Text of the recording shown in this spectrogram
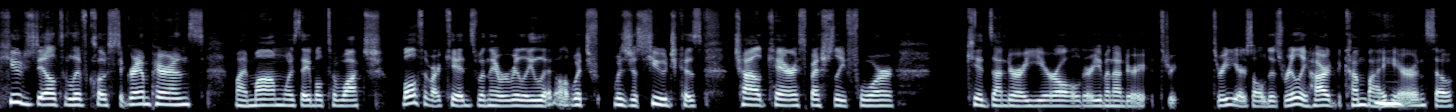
huge deal to live close to grandparents my mom was able to watch both of our kids when they were really little which was just huge because childcare especially for kids under a year old or even under three three years old is really hard to come by mm-hmm. here and so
